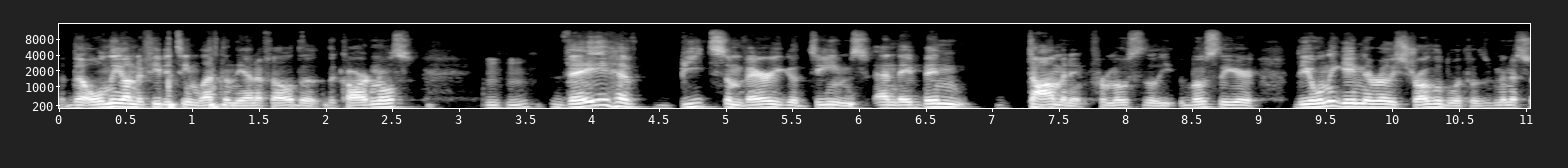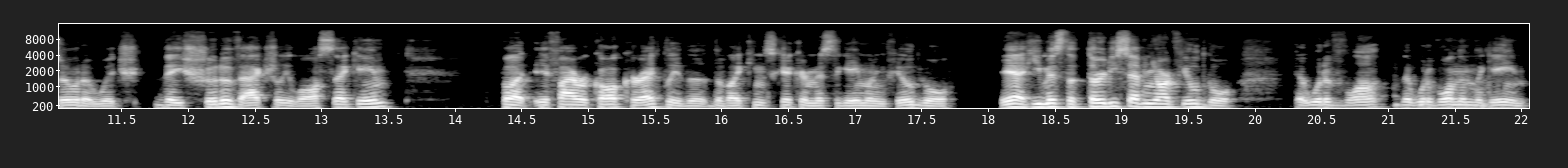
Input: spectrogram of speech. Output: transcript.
the only undefeated team left in the NFL, the the Cardinals. Mm-hmm. They have beat some very good teams, and they've been dominant for most of the most of the year. The only game they really struggled with was Minnesota, which they should have actually lost that game. But if I recall correctly, the, the Vikings kicker missed the game winning field goal. Yeah, he missed the 37 yard field goal that would have that would have won them the game.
